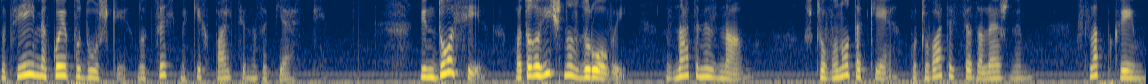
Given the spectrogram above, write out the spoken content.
до цієї м'якої подушки, до цих м'яких пальців на зап'ясті. Він досі патологічно здоровий, знати не знав, що воно таке почуватися залежним, слабким,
